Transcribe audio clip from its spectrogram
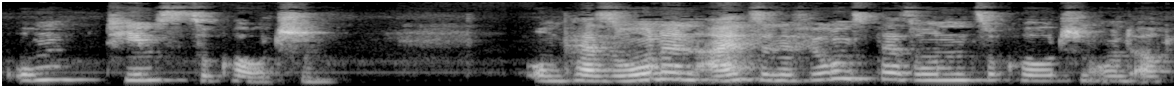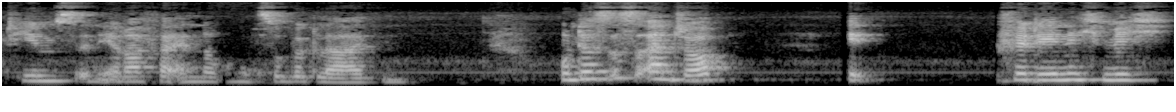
um Teams zu coachen, um Personen, einzelne Führungspersonen zu coachen und auch Teams in ihrer Veränderung zu begleiten. Und das ist ein Job, für den ich mich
